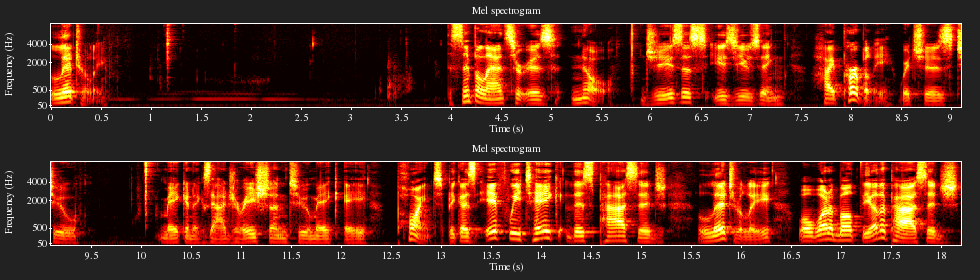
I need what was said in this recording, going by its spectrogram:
literally? The simple answer is no. Jesus is using hyperbole, which is to make an exaggeration, to make a point. Because if we take this passage literally, well, what about the other passage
